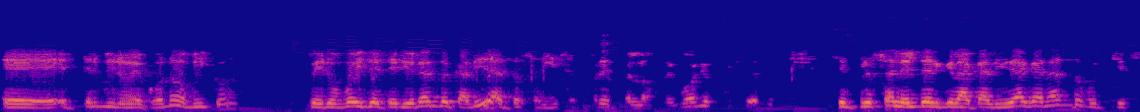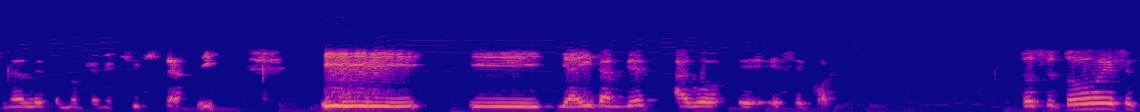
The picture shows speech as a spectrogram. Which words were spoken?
eh, en términos económicos, pero voy deteriorando calidad, entonces ahí se enfrentan los demonios, siempre sale el de la calidad ganando porque al final eso es lo que me exige a mí. Y, y, ahí también hago eh, ese corte. Entonces todo ese,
